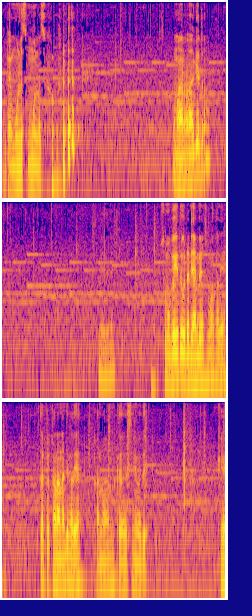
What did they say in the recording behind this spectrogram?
Sampai mulus-mulus. Ke mana lagi dong? Semoga itu udah diambil semua kali ya. Kita ke kanan aja kali ya. Kanan ke sini berarti. Oke,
